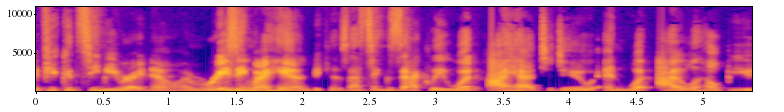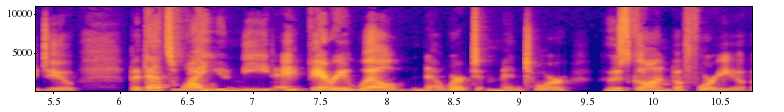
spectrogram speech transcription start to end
if you could see me right now, I'm raising my hand because that's exactly what I had to do and what I will help you do. But that's why you need a very well networked mentor who's gone before you.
